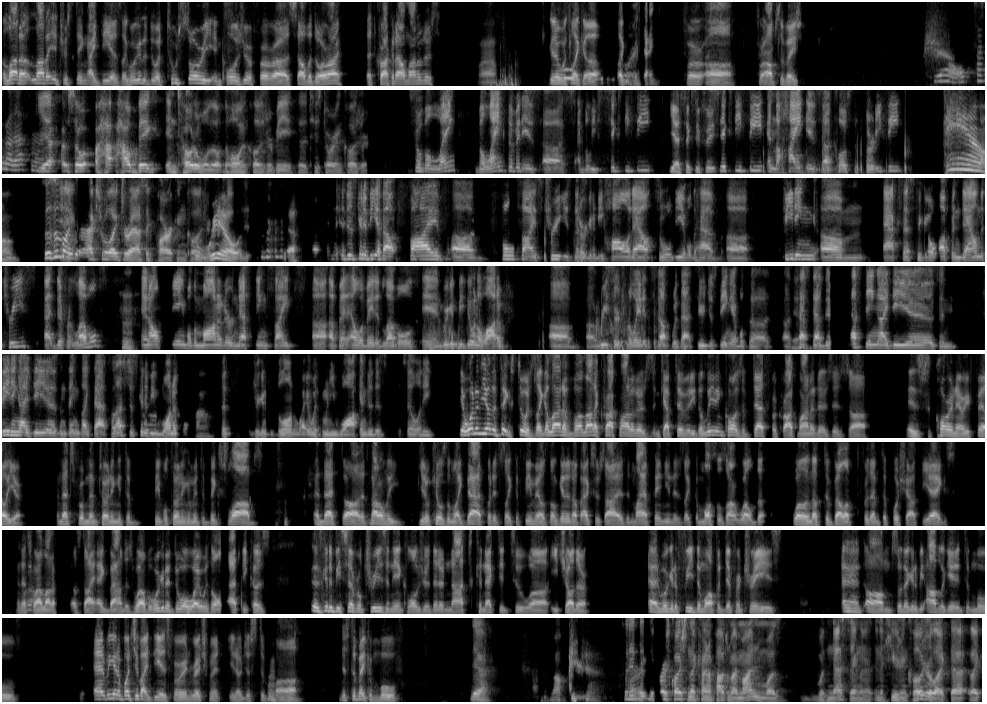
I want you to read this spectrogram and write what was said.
a lot of a lot of interesting ideas. Like we're gonna do a two story enclosure for uh Salvadori that crocodile monitors. Wow. You know, with like a like a tank for uh for observation. Yeah, let's talk about that some more. Yeah. So how, how big in total will the, the whole enclosure be? The two story enclosure. So the length the length of it is uh, I believe sixty feet. Yeah, sixty feet. 60 feet and the height is uh, close to 30 feet Damn. So this is It like an actual like Jurassic Park enclosure. Real. and there's going to be about five uh, full-size trees that are going to be hollowed out so we'll be able to have uh, feeding um, access to go up and down the trees at different levels Hmm. and also being able to monitor nesting sites uh, up at elevated levels and we're going to be doing a lot of uh, uh, research related stuff with that too just being able to uh, Yeah. test out different nesting ideas and feeding ideas and things like that so that's just going to be one of the Wow. you're going to be blown away with when you walk into this facility. Yeah, one of the other things too, it's like a lot of a lot of croc monitors in captivity. The leading cause of death for croc monitors is uh is coronary failure, and that's from them turning into people turning them into big slobs, and that uh that's not only you know kills them like that, but it's like the females don't get enough exercise. In my opinion, is like the muscles aren't well de- well enough developed for them to push out the eggs, and that's why a lot of females die egg bound as well. But we're going to do away with all that because there's going to be several trees in the enclosure that are not connected to uh, each other, and we're going to feed them off of different trees, and um, so they're going to be obligated to move. And we got a bunch of ideas for enrichment, you know, just to Hmm. uh, just to make them move. Yeah. Wow. So the, the, the first question that kind of popped in my mind was with nesting in a, in a huge enclosure like that, like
